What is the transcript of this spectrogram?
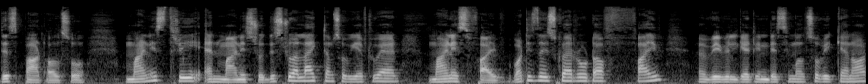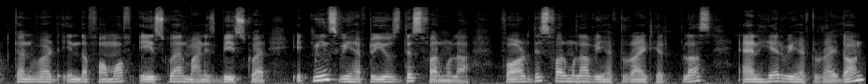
this part also. Minus 3 and minus 2 these two are like terms so we have to add minus 5 what is the square root of 5 uh, we will get in decimal so we cannot convert in the form of a square minus b square. It means we have to use this formula. For this formula we have to write here plus and here we have to write down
